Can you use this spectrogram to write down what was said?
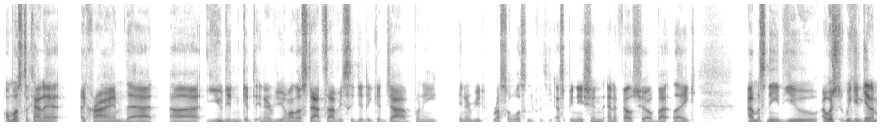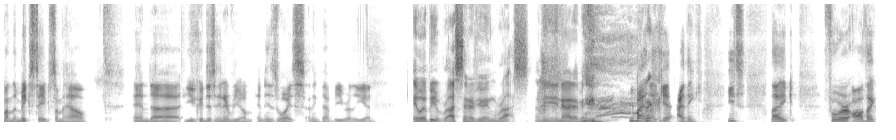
almost a kind of a crime that uh you didn't get to interview him. Although Stats obviously did a good job when he interviewed Russell Wilson for the SB Nation NFL show, but like I almost need you. I wish we could get him on the mixtape somehow, and uh you could just interview him in his voice. I think that'd be really good. It would be Russ interviewing Russ. I mean you know what I mean. You might like it. I think he's like for all the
